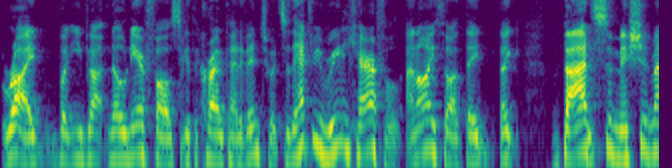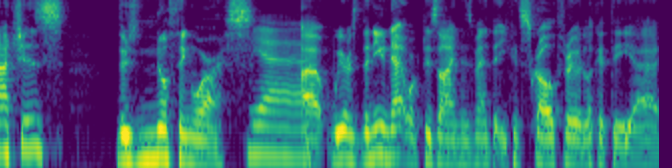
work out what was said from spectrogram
right, but you've got no near falls to get the crowd kind of into it. So they had to be really careful. And I thought they, like, bad submission matches, there's nothing worse. Yeah. Uh, we were, the new network design has meant that you can scroll through and look at the uh,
